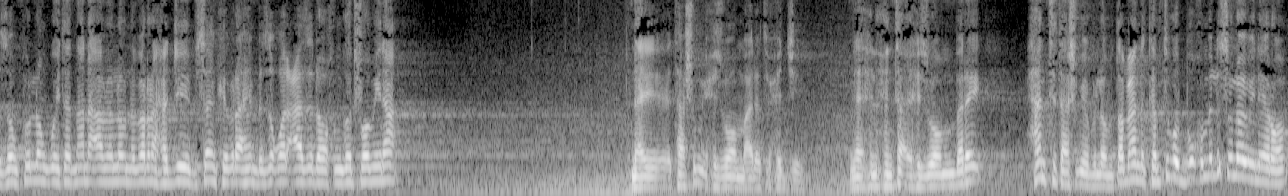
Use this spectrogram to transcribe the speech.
እዞም ኩሎም ጎይታትና ንኣምሎም ነበርና ሕጂ ብሰንኪ እብራሂም ብዚ ቆልዓ ዶ ክንገድፎም ኢና ናይ ታሽሙ ዩ ሒዝዎም ማት ዩ ጂ ናይ ሕንሕንታ ዩ ሒዝዎም በረ ሓንቲ ታሽሙ የብሎም ከምቲ ቡእ ክምልስሎ ዩ ነሮም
